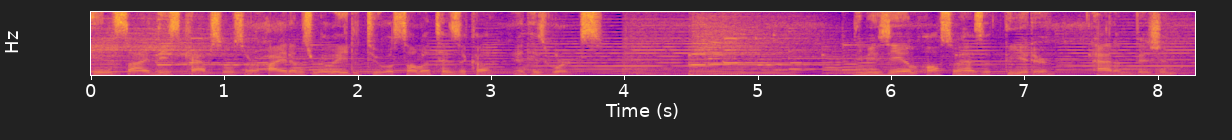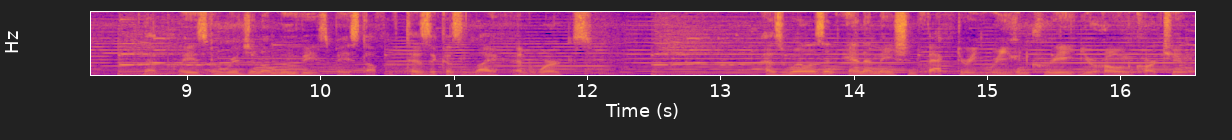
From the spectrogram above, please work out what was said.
Inside these capsules are items related to Osamu Tezuka and his works. The museum also has a theater, Atom Vision, that plays original movies based off of Tezuka's life and works, as well as an animation factory where you can create your own cartoon.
